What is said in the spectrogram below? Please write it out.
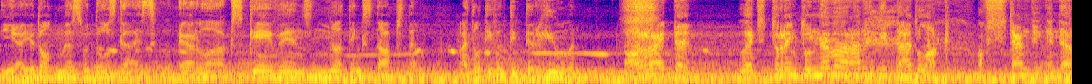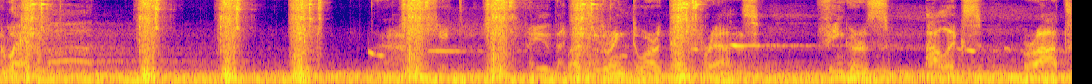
Yeah, you don't mess with those guys. Airlocks, cave-ins, nothing stops them. I don't even think they're human. All right then. Let's drink to never having the bad luck of standing in their way. Ah, shit. Failed again. Let's drink to our dead friends. Fingers, Alex, Rat,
